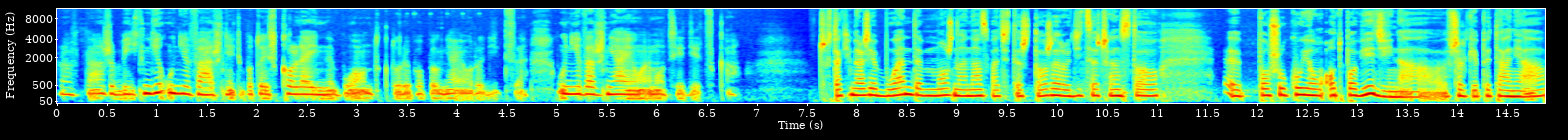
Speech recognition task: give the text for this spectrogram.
prawda? Żeby ich nie unieważniać, bo to jest kolejny błąd, który popełniają rodzice. Unieważniają emocje dziecka. Czy w takim razie błędem można nazwać też to, że rodzice często y, poszukują odpowiedzi na wszelkie pytania,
